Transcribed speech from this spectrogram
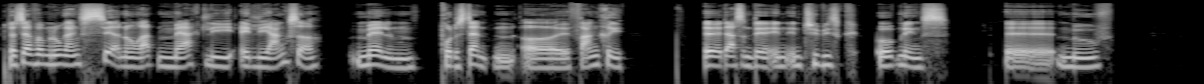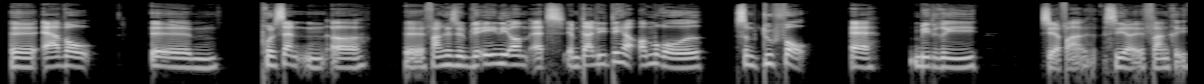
det er derfor, man nogle gange ser nogle ret mærkelige alliancer mellem protestanten og øh, Frankrig. Øh, der er sådan det, en, en typisk åbnings øh, move, øh, er hvor øh, protestanten og øh, Frankrig bliver enige om, at jamen, der er lige det her område, som du får af mit rige, siger, Fra- siger øh, Frankrig.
